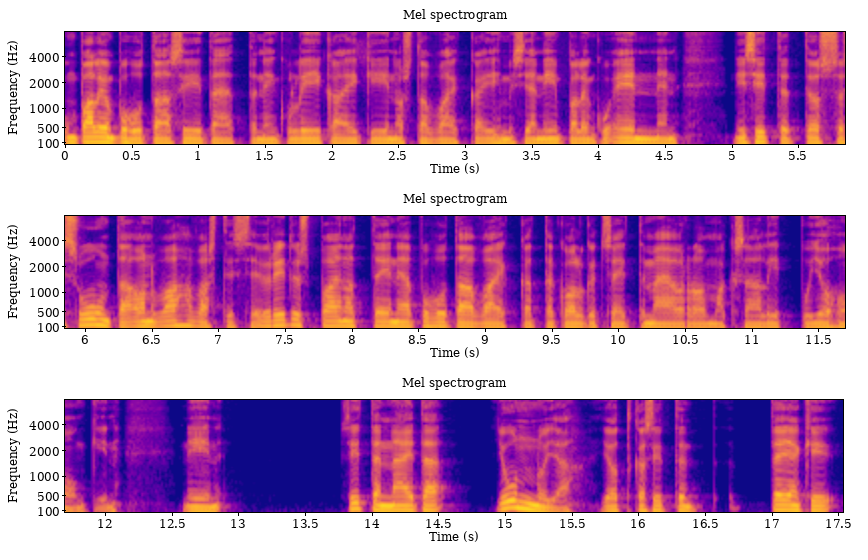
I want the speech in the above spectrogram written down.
kun paljon puhutaan siitä, että niin kuin liika ei kiinnosta vaikka ihmisiä niin paljon kuin ennen, niin sitten, että jos se suunta on vahvasti se yrityspainotteinen ja puhutaan vaikka, että 37 euroa maksaa lippu johonkin, niin sitten näitä junnuja, jotka sitten teidänkin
